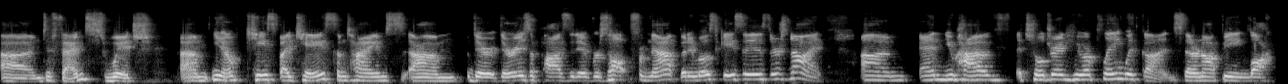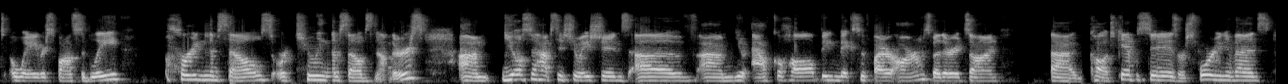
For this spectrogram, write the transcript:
uh, defense, which um, you know, case by case. Sometimes um, there there is a positive result from that, but in most cases, there's not. Um, and you have children who are playing with guns that are not being locked away responsibly hurting themselves or killing themselves and others. Um, you also have situations of um, you know alcohol being mixed with firearms, whether it's on uh, college campuses or sporting events.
